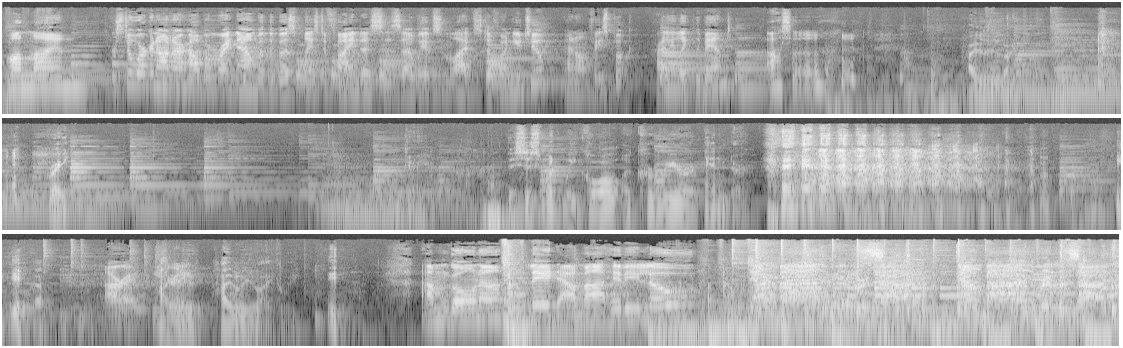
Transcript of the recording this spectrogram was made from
online? We're still working on our album right now, but the best place to find us is uh, we have some live stuff on YouTube and on Facebook. Highly likely band. Awesome. Highly likely. Great. This is what we call a career ender. yeah. All right, he's Highly, ready. highly likely. I'm gonna lay down my heavy load down by the riverside, down by the riverside,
